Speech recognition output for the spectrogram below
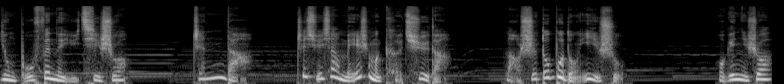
用不忿的语气说：“真的，这学校没什么可去的，老师都不懂艺术。我跟你说，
